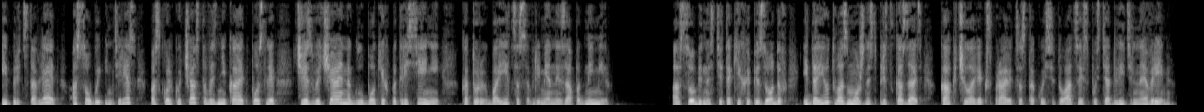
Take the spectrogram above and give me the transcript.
и представляет особый интерес, поскольку часто возникает после чрезвычайно глубоких потрясений, которых боится современный западный мир. Особенности таких эпизодов и дают возможность предсказать, как человек справится с такой ситуацией спустя длительное время.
